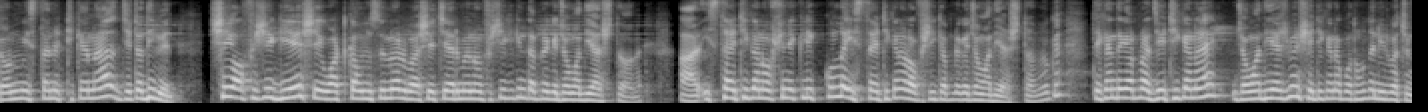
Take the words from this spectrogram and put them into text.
জন্মস্থানের ঠিকানা যেটা দিবেন সেই অফিসে গিয়ে সেই ওয়ার্ড কাউন্সিলর বা সেই চেয়ারম্যান অফিসে গিয়ে কিন্তু আপনাকে জমা দিয়ে আসতে হবে। আর স্থায়ী ঠিকানা অপশনে ক্লিক করলে স্থায়ী ঠিকানার অফিসে গিয়ে আপনাকে জমা দিয়ে আসতে হবে, ওকে? তো এখান থেকে আপনার যে ঠিকানায় জমা দিয়ে আসবেন, সেই ঠিকানা প্রথমত নির্বাচন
